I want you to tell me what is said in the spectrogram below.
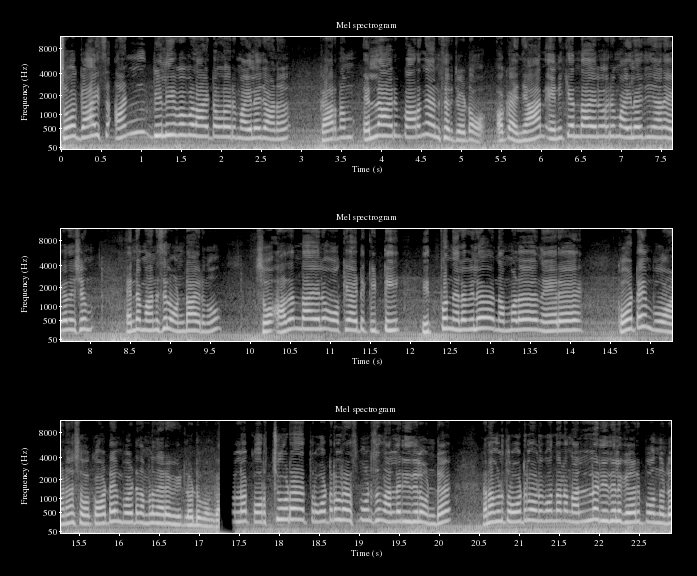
so guys unbelievable ആയിട്ടുള്ള ഒരു മൈലേജ് ആണ്. കാരണം എല്ലാവരും പറഞ്ഞ അനുസരിച്ച് കേട്ടോ. ഓക്കെ ഞാൻ എനിക്കെന്തായാലും ഒരു മൈലേജ് ഞാൻ ഏകദേശം എന്റെ മനസ്സിലുണ്ടായിരുന്നു സോ അതെന്തായാലും ഓക്കെ ആയിട്ട് കിട്ടി. ഇപ്പം നിലവിൽ നമ്മൾ നേരെ കോട്ടയം പോവാണ്. സോ കോട്ടയം പോയിട്ട് നമ്മൾ നേരെ വീട്ടിലോട്ട് പോകുക ഉള്ള കുറച്ചുകൂടെ ത്രോട്ടൽ റെസ്പോൺസ് നല്ല രീതിയിലുണ്ട്. കാരണം നമ്മൾ ത്രോട്ടൽ കൊടുക്കുമ്പോൾ തന്നെ നല്ല രീതിയിൽ കയറി പോകുന്നുണ്ട്.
